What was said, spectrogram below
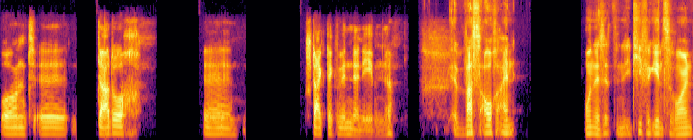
und äh, dadurch äh, steigt der Gewinn daneben. Ne? was auch ein, ohne es jetzt in die Tiefe gehen zu wollen,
